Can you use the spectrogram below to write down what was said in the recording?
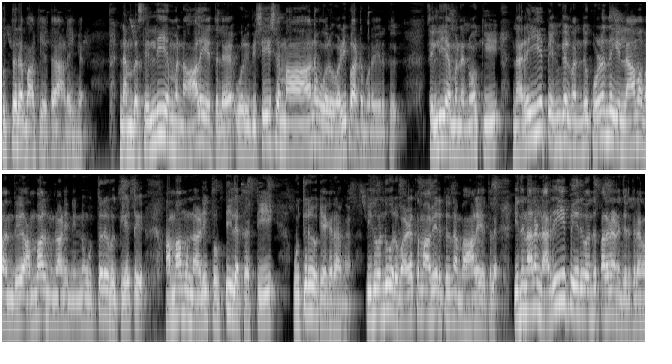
புத்திர பாக்கியத்தை அடைங்க. நம்ம செல்லியம்மன் ஆலயத்தில் ஒரு விசேஷமான ஒரு வழிபாட்டு முறை இருக்குது செல்லியம்மனை நோக்கி நிறைய பெண்கள் வந்து குழந்தை இல்லாமல் வந்து அம்பாள் முன்னாடி நின்று உத்தரவு கேட்டு அம்மா முன்னாடி தொட்டியில் கட்டி உத்தரவு கேட்குறாங்க இது வந்து ஒரு வழக்கமாகவே இருக்குது நம்ம ஆலயத்தில். இதனால நிறைய பேர் வந்து பலன் அடைஞ்சிருக்கிறாங்க.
